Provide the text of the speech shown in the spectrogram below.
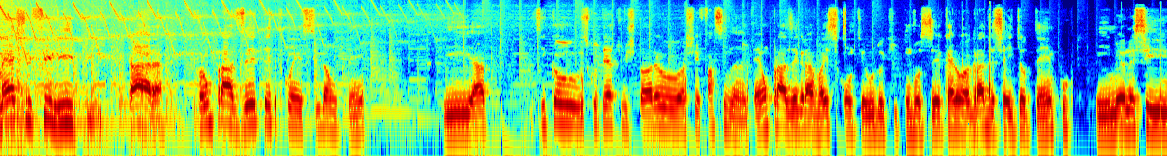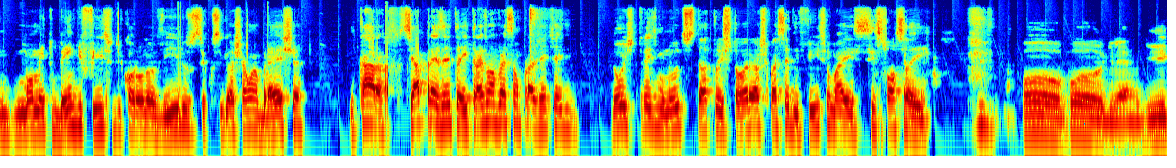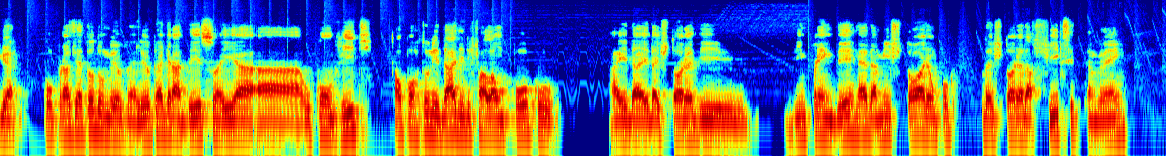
Mestre Felipe, cara, foi um prazer ter te conhecido há um tempo. E a, assim que eu escutei a tua história, eu achei fascinante. É um prazer gravar esse conteúdo aqui com você. Quero agradecer aí teu tempo. E, meu, nesse momento bem difícil de coronavírus, você conseguiu achar uma brecha. E, cara, se apresenta aí, traz uma versão pra gente aí de dois, três minutos da tua história. Eu acho que vai ser difícil, mas se esforça aí. Pô, pô, Guilherme, diga. O prazer é todo meu, velho. Eu que agradeço aí a, a, o convite, a oportunidade de falar um pouco aí da, da história de, de empreender, né? Da minha história, um pouco da história da Fixit também.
